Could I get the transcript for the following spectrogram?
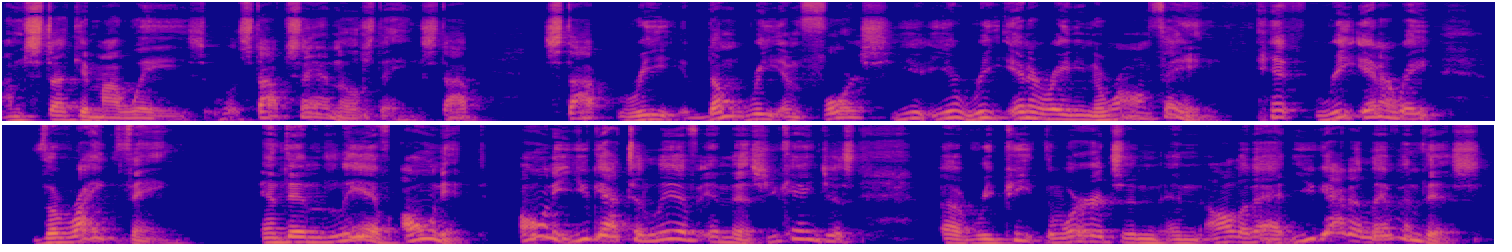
I'm stuck in my ways. Well, stop saying those things. Stop. Stop. Re. Don't reinforce. You, you're reiterating the wrong thing. Reiterate the right thing, and then live. Own it. Own it. You got to live in this. You can't just uh, repeat the words and and all of that. You got to live in this.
